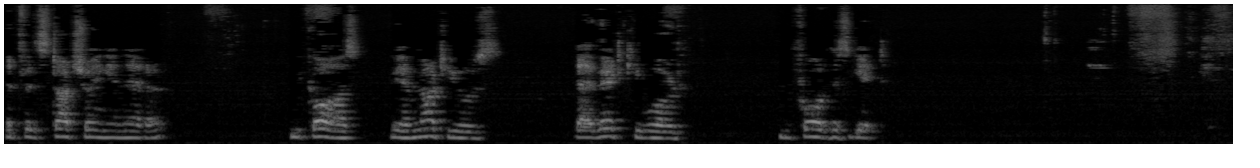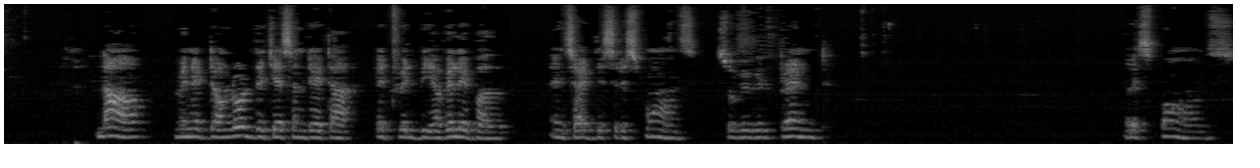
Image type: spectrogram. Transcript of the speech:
it will start showing an error because we have not used the await keyword before this get. Now, when it download the JSON data, it will be available inside this response. So we will print response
